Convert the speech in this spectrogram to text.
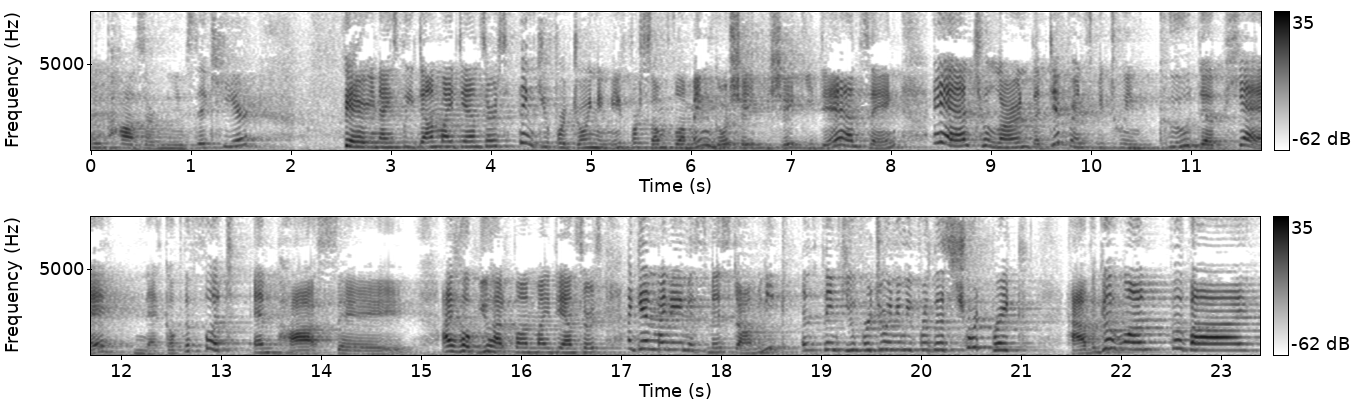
Let me pause our music here. Very nicely done, my dancers. Thank you for joining me for some flamingo shaky shaky dancing and to learn the difference between coup de pied, neck of the foot, and passe. I hope you had fun, my dancers. Again, my name is Miss Dominique, and thank you for joining me for this short break. Have a good one. Bye-bye.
